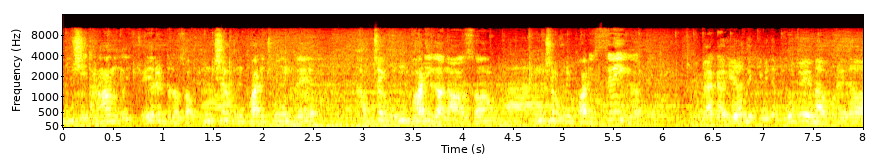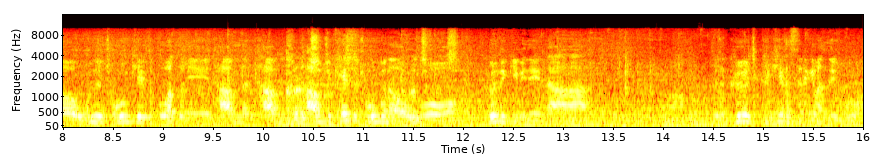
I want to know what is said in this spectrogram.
무시 당하는 거 있죠 예를 들어서 0708이 좋은데 갑자기 08이가 나와서 아. 0708이 쓰레기가 좀 약간 이런 느낌인데 모두의 마블에서 오늘 좋은 캐릭터 뽑았더니 다음 날 다음 그렇지. 다음 주 캐릭터 좋은 거 나오고 그렇지, 그렇지. 런 느낌이네 딱. 어, 그래서 그, 그 캐릭터 쓰레기 만들고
